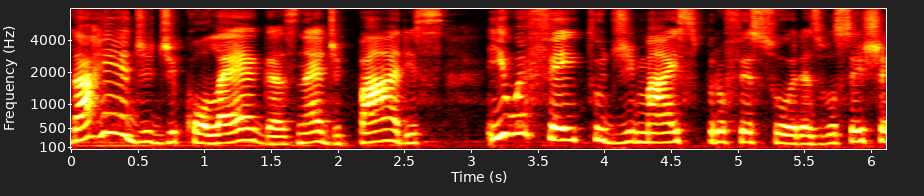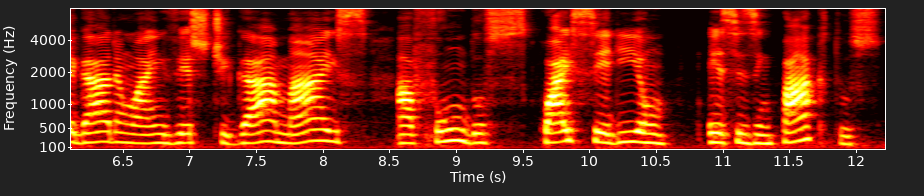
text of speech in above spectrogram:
da rede de colegas, né, de pares, e o efeito de mais professoras? Vocês chegaram a investigar mais a fundo quais seriam esses impactos?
